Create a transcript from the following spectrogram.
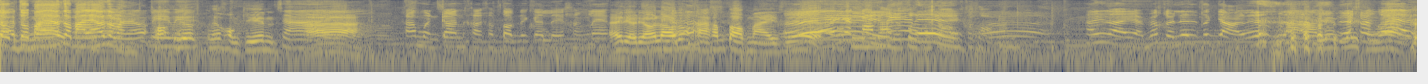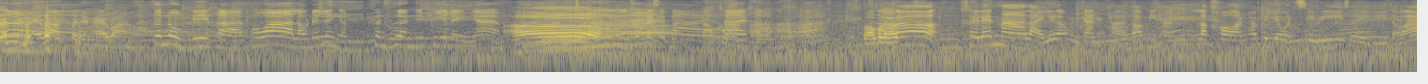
จบจบมาแล้วจบมาแล้วจบมาแล้วชอบเรื่องเรื่องของกินใช่อ่า ค่ะเหมือนกันค่ะคำตอบเดียวกันเลยครั้งแรก เอ้ยเดี๋ยวเดี๋ยวเราต้องหาคำตอบใหม่สิอย่าตอบนี่ดิให้อะไรอะไม่เคยเล่นสักอย่างเลยอ่าเล่นเล่นครั้งแรกเป็นยังไงบ้างเป็นยังไงบ้างสนุกดีค่ะ เพราะว่าเราได้เล่นกับเพื่อนๆพี่ๆอะไรอย่างเงี้ยเออสบายสบายๆใช่ค่ะ ตอบไปครับก็เคยเล่นมาหลายเรื่องเหมือนกันค่ะ ก็มีทั้งละครภาพยนตร์ซีรีส์อะไรอย่างนี้ แต่ว่า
